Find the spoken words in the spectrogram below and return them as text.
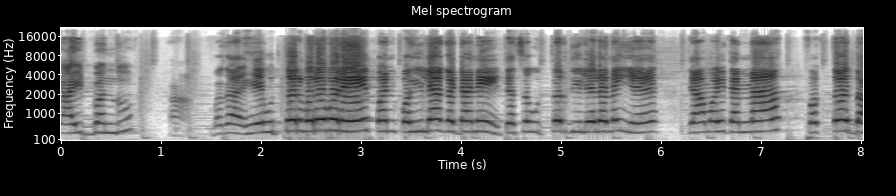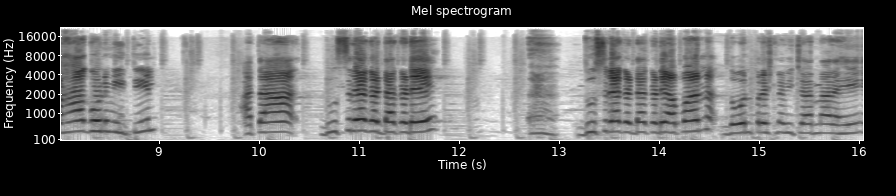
राईट बंधू. हा, बघा हे उत्तर बरोबर आहे पण पहिल्या गटाने त्याचं उत्तर दिलेलं नाहीये. त्यामुळे त्यांना फक्त दहा गुण मिळतील. आता दुसऱ्या गटाकडे दुसऱ्या गटाकडे आपण दोन प्रश्न विचारणार आहे.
